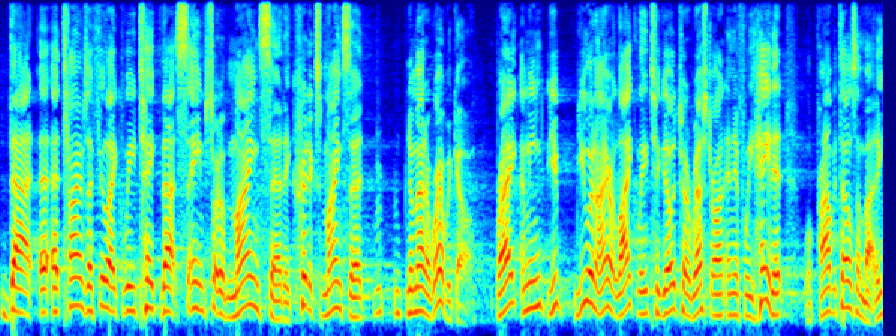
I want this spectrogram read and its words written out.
that at times I feel like we take that same sort of mindset, a critic's mindset, no matter where we go right? I mean, you, you and I are likely to go to a restaurant, and if we hate it, we'll probably tell somebody.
